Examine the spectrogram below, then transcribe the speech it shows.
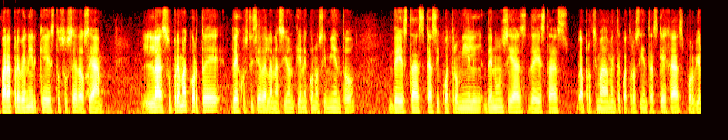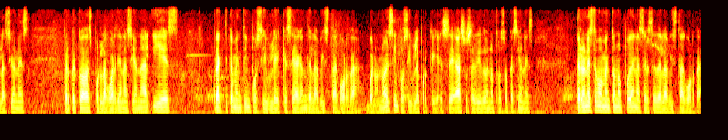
para prevenir que esto suceda. O sea, la Suprema Corte de Justicia de la Nación tiene conocimiento de estas casi 4.000 denuncias, de estas aproximadamente 400 quejas por violaciones perpetuadas por la Guardia Nacional y es prácticamente imposible que se hagan de la vista gorda. Bueno, no es imposible porque se ha sucedido en otras ocasiones, pero en este momento no pueden hacerse de la vista gorda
